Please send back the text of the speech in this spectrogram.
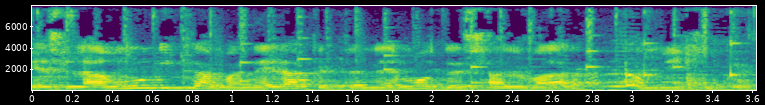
Es la única manera que tenemos de salvar a México.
